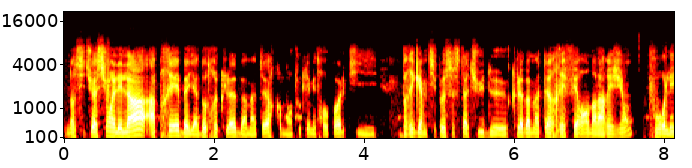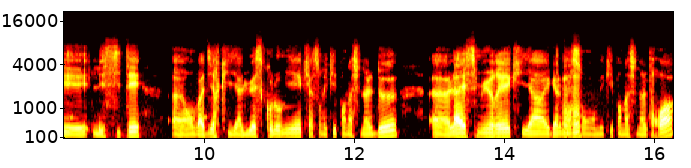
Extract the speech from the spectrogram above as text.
notre situation, elle est là. Après, ben, il y a d'autres clubs amateurs, comme dans toutes les métropoles, qui briguent un petit peu ce statut de club amateur référent dans la région. Pour les, les citer, euh, on va dire qu'il y a l'US Colomiers qui a son équipe en National 2, euh, l'AS Muret qui a également Mhm. son équipe en National 3,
